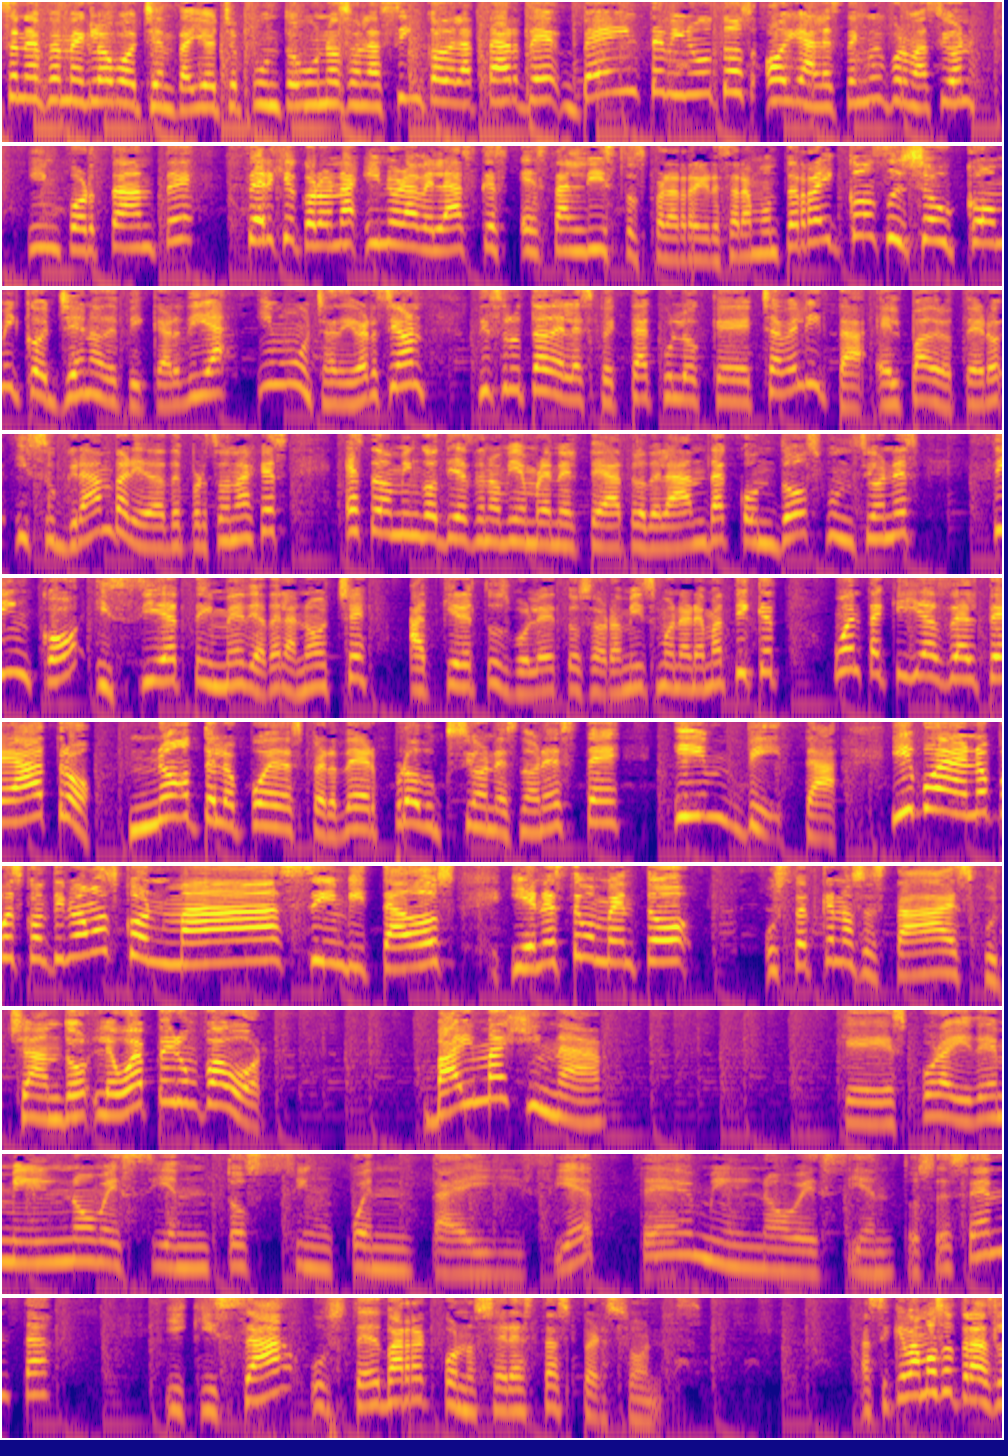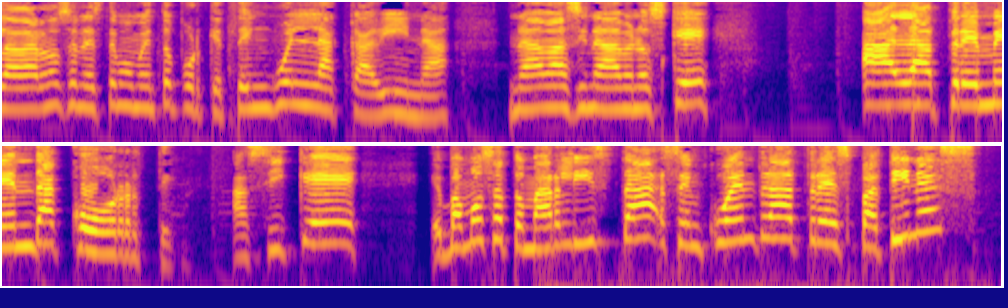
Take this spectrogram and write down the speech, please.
en FM Globo 88.1. Son las 5 de la tarde, 20 minutos. Oigan, les tengo información importante. Sergio Corona y Nora Velázquez están listos para regresar a Monterrey con su show cómico lleno de picardía y mucha diversión. Disfruta del espectáculo que Chabelita, el padrotero y su gran variedad de personajes este domingo 10 de noviembre en el Teatro de la Anda con dos funciones 5 y 7 y media de la noche. Adquiere tus boletos ahora mismo en Arema Ticket o en taquillas del teatro. No te lo puedes perder. Producciones Noreste invita. Y bueno, pues continuamos con más invitados. Y en este momento, usted que nos está escuchando, le voy a pedir un favor. Va a imaginar que es por ahí de 1957, 1960. Y quizá usted va a reconocer a estas personas. Así que vamos a trasladarnos en este momento porque tengo en la cabina nada más y nada menos que a la tremenda corte. Así que eh, vamos a tomar lista. ¿Se encuentra Tres Patines?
